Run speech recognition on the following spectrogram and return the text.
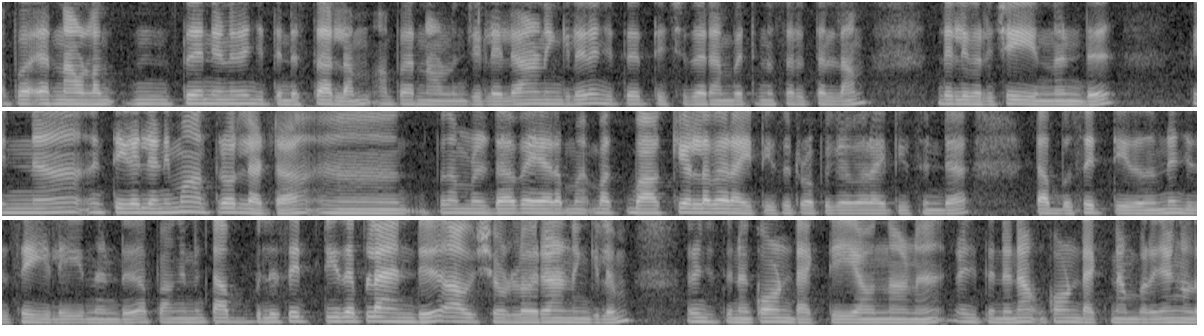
അപ്പോൾ എറണാകുളത്ത് തന്നെയാണ് രഞ്ജിത്തിന്റെ സ്ഥലം. അപ്പോൾ എറണാകുളം ജില്ലയിലാണെങ്കിൽ രഞ്ജിത്ത് എത്തിച്ചു തരാൻ പറ്റുന്ന സ്ഥലത്തെല്ലാം ഡെലിവറി ചെയ്യുന്നുണ്ട്. പിന്നെ നിത്യകല്യാണി മാത്രമല്ല കേട്ടോ ഇപ്പോൾ നമ്മളുടെ വേറെ ബാക്കിയുള്ള വെറൈറ്റീസ് ട്രോപ്പിക്കൽ വെറൈറ്റീസിന്റെ ടബ് സെറ്റ് ചെയ്തതും രഞ്ജിത്ത് സെയിൽ ചെയ്യുന്നുണ്ട്. അപ്പോൾ അങ്ങനെ ടബിൽ സെറ്റ് ചെയ്ത പ്ലാന്റ് ആവശ്യമുള്ളവരാണെങ്കിലും രഞ്ജിത്തിനെ കോൺടാക്റ്റ് ചെയ്യാവുന്നതാണ്. രഞ്ജിത്തിന്റെ കോൺടാക്റ്റ് നമ്പർ ഞങ്ങൾ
